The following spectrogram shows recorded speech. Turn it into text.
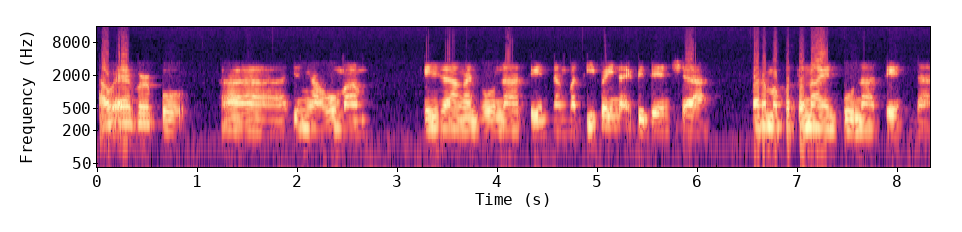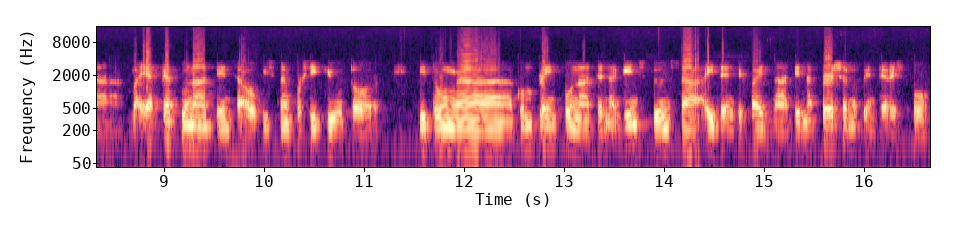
However po, ah, yun nga ho ma'am, kailangan ho natin ng matibay na ebidensya para mapatunayan po natin na maiakyat po natin sa office ng prosecutor itong ah, complaint po natin against dun sa identified natin na person of interest po.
